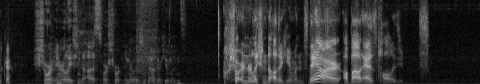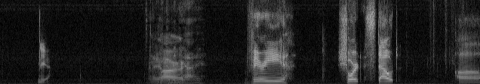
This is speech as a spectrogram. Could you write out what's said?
Okay. Short in relation to us, or short in relation to other humans? Short in relation to other humans. They are about as tall as you. Yeah. They Look 'em in are the eye. very short, stout, uh,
